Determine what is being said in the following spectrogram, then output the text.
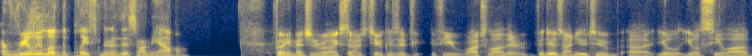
I really love the placement of this on the album. funny you mentioned Rolling Stones too, because if if you watch a lot of their videos on YouTube, uh, you'll you'll see a lot of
